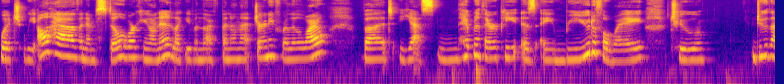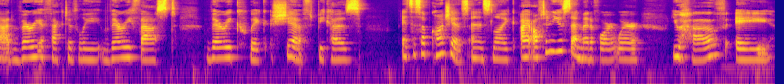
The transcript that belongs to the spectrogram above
which we all have, and I'm still working on it, like even though I've been on that journey for a little while. But yes, hypnotherapy is a beautiful way to do that very effectively, very fast, very quick shift because it's a subconscious. And it's like, I often use that metaphor where you have a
